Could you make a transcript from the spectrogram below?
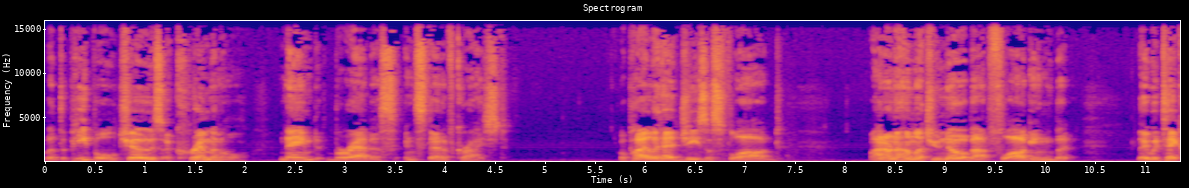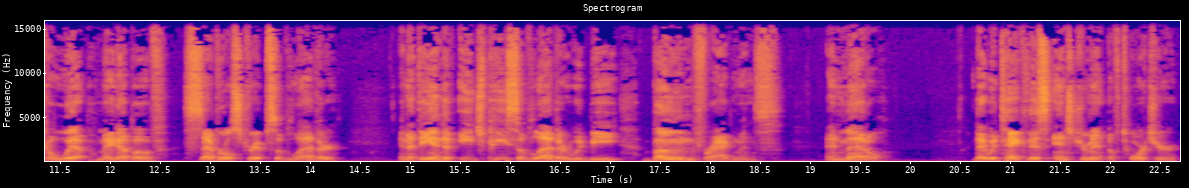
but the people chose a criminal named Barabbas instead of Christ. Well, Pilate had Jesus flogged. I don't know how much you know about flogging, but they would take a whip made up of several strips of leather, and at the end of each piece of leather would be bone fragments and metal. They would take this instrument of torture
